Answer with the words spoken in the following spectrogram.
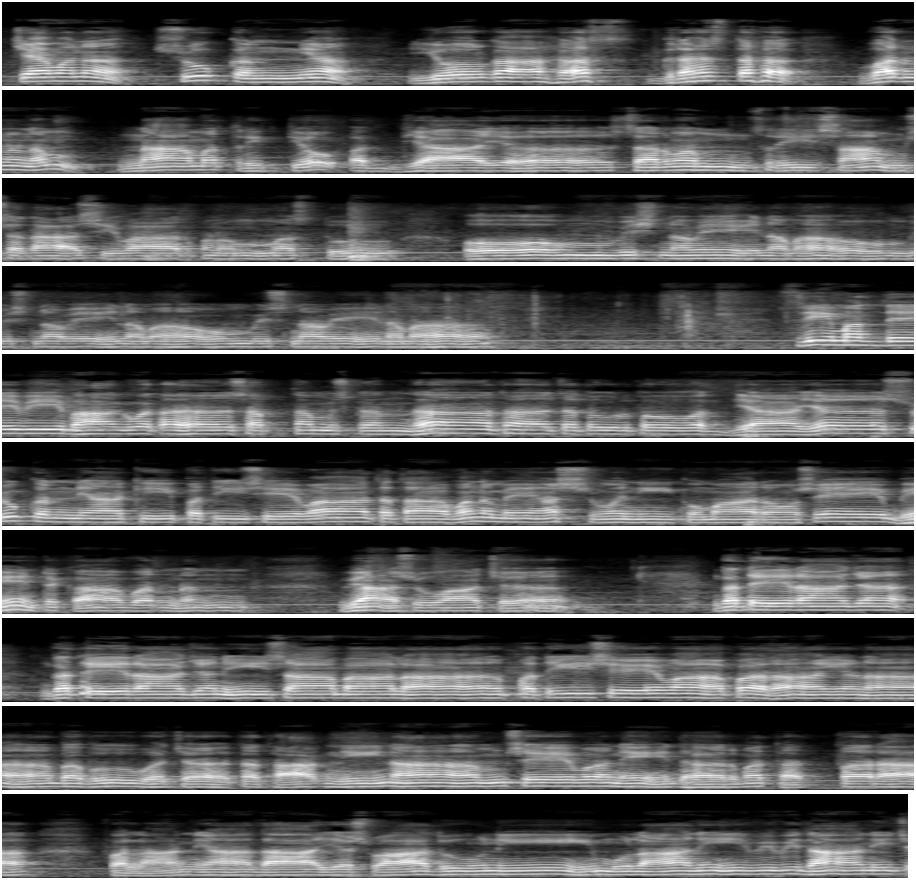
च्यवन सुकन्या योगाहस गृहस्थः वर्णनं नाम तृतीयोऽध्याय सर्वं श्रीशां सदाशिवार्पणम् अस्तु। ॐ विष्णवे नमः, ॐ विष्णवे नमः, ॐ विष्णवे नमः। श्रीमद्देवी भागवतः सप्तम स्कंध अथ चतुर्थो अध्याय। सुकन्या की पति सेवा तथा वन में अश्वनी कुमारों से भेंट का वर्णन। व्यासुवाच गते राज गते राजनी सा बाला पतिसेवापरायणा बभूव च तथाग्नीनां सेवने धर्मतत्परा। फलान्यादाय स्वादूनि मूलानि विविधानि च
